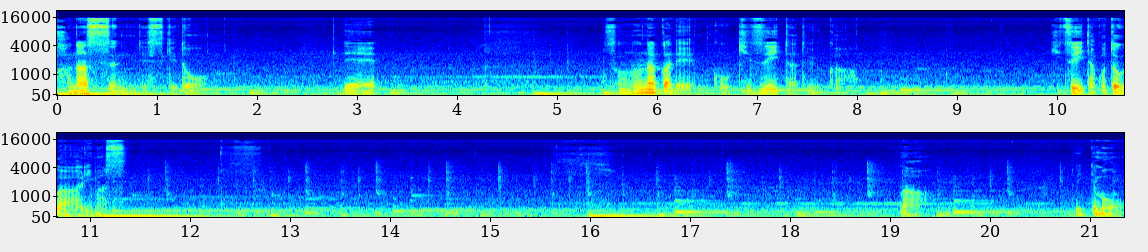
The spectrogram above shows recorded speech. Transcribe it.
話すんですけどでその中でこう気づいたというか気づいたことがあります。まあといっても、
